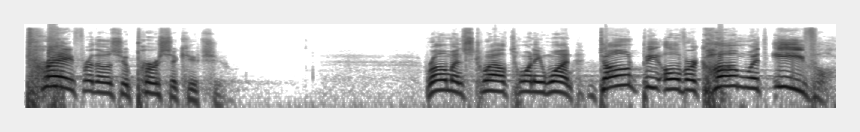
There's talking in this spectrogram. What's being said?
Pray for those who persecute you. Romans 12, 21. Don't be overcome with evil,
